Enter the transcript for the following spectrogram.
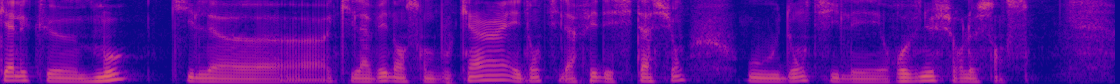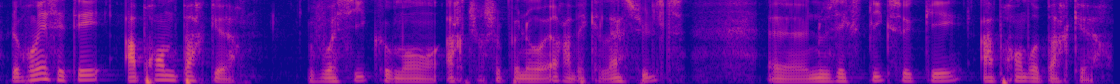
quelques mots qu'il qu'il avait dans son bouquin et dont il a fait des citations ou dont il est revenu sur le sens. Le premier, c'était apprendre par cœur. Voici comment Arthur Schopenhauer, avec l'insulte, euh, nous explique ce qu'est apprendre par cœur.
